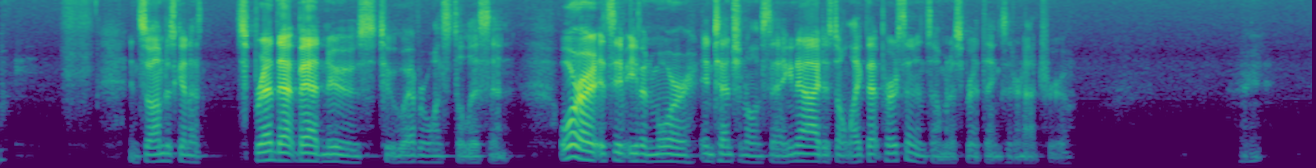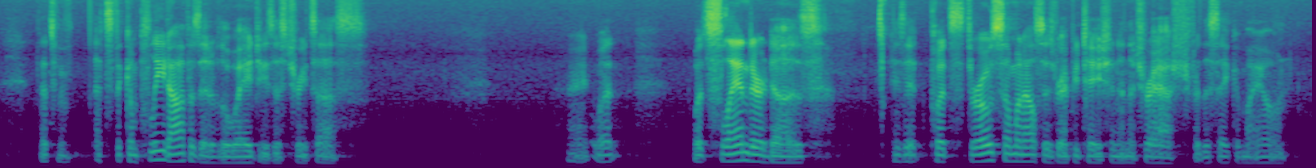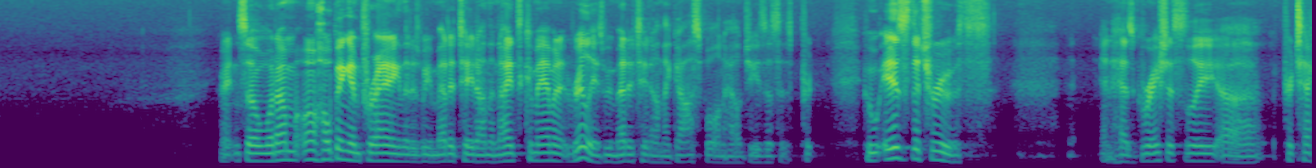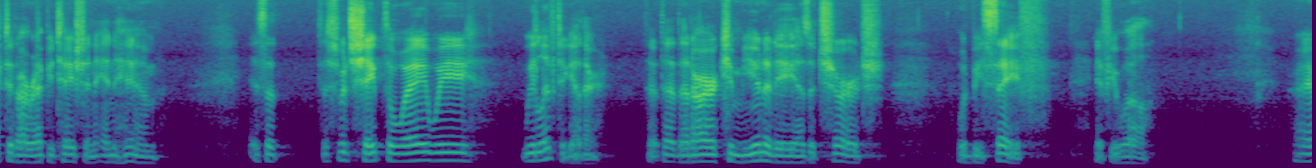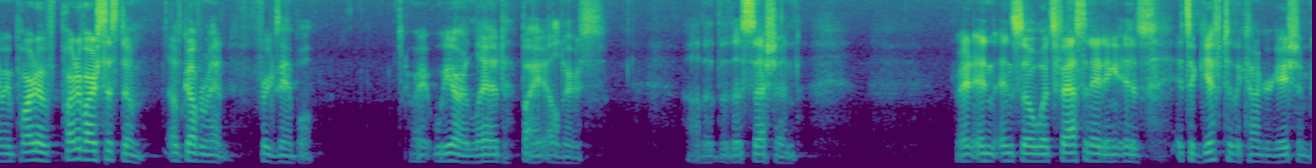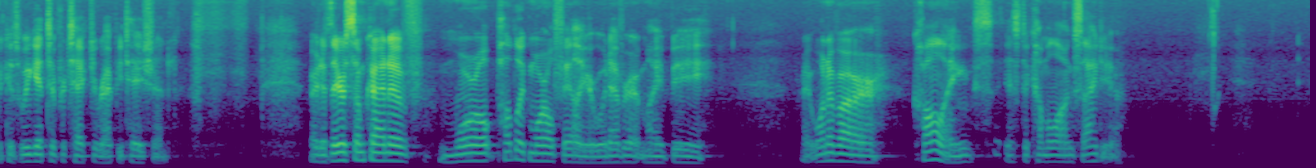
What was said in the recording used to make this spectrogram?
And so I'm just going to spread that bad news to whoever wants to listen. Or it's even more intentional in saying, no, I just don't like that person, and so I'm going to spread things that are not true. That's, that's the complete opposite of the way Jesus treats us. Right? What, what slander does is it puts throws someone else's reputation in the trash for the sake of my own. Right? And so, what I'm hoping and praying that as we meditate on the ninth commandment, really as we meditate on the gospel and how Jesus is, who is the truth and has graciously uh, protected our reputation in Him, is that this would shape the way we, we live together, that, that, that our community as a church would be safe, if you will. Right? I mean, part of, part of our system of government, for example, right, we are led by elders, uh, the, the, the session. Right? And, and so what's fascinating is it's a gift to the congregation because we get to protect your reputation. right? If there's some kind of moral, public moral failure, whatever it might be, right, one of our callings is to come alongside you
